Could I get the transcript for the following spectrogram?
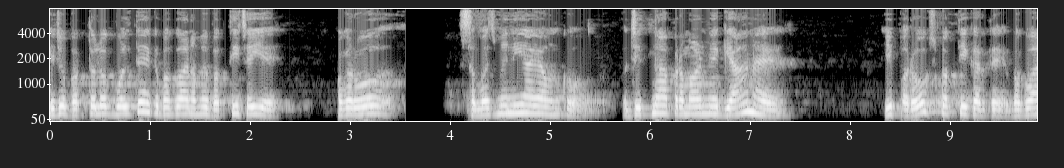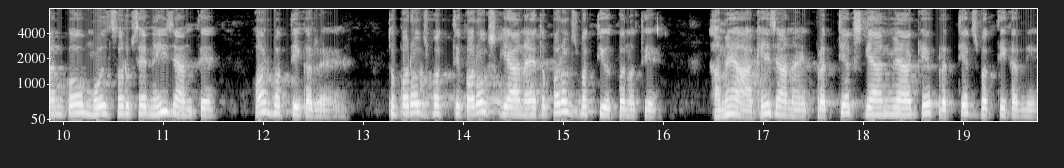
ये जो भक्त लोग बोलते हैं कि भगवान, हमें भक्ति चाहिए, मगर वो समझ में नहीं आया उनको। जितना प्रमाण में ज्ञान है, ये परोक्ष भक्ति करते हैं। भगवान को मूल स्वरूप से नहीं जानते और भक्ति कर रहे हैं। तो परोक्ष भक्ति, परोक्ष ज्ञान है तो परोक्ष भक्ति उत्पन्न होती है। हमें आगे जाना है, प्रत्यक्ष ज्ञान में आके प्रत्यक्ष भक्ति करनी है,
